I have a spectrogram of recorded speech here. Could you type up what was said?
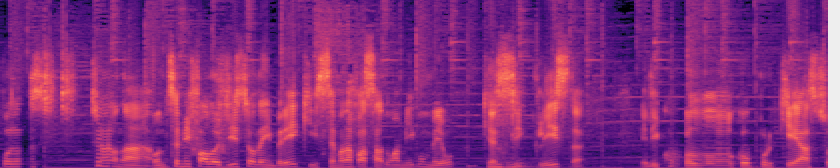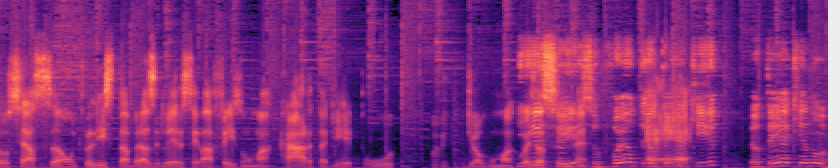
posicionar. Quando você me falou disso, eu lembrei que semana passada um amigo meu, que é uhum. ciclista, ele colocou porque a Associação Ciclista Brasileira, sei lá, fez uma carta de repúdio, de alguma coisa isso, assim. Isso, isso. Né? Foi, eu, eu é... tenho aqui. Eu tenho aqui no.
